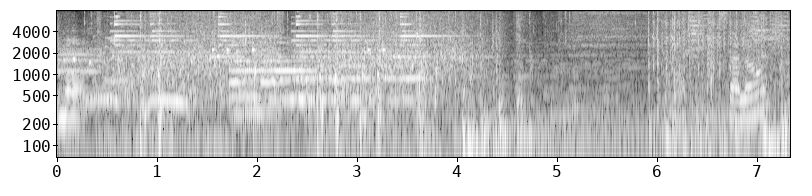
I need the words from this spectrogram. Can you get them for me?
ما. سلام.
